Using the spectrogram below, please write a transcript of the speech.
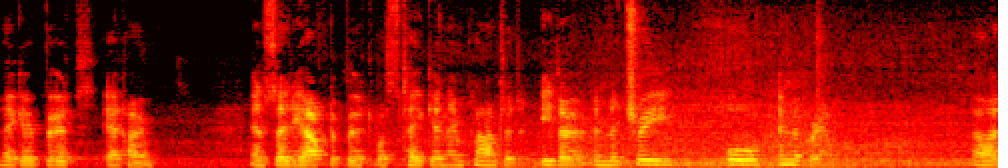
They gave birth at home. And so the afterbirth was taken and planted either in the tree or in the ground. Uh,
